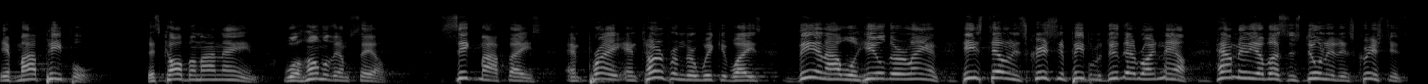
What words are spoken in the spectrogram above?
if my people that's called by my name will humble themselves, seek my face, and pray and turn from their wicked ways, then I will heal their land. He's telling his Christian people to do that right now. How many of us is doing it as Christians?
